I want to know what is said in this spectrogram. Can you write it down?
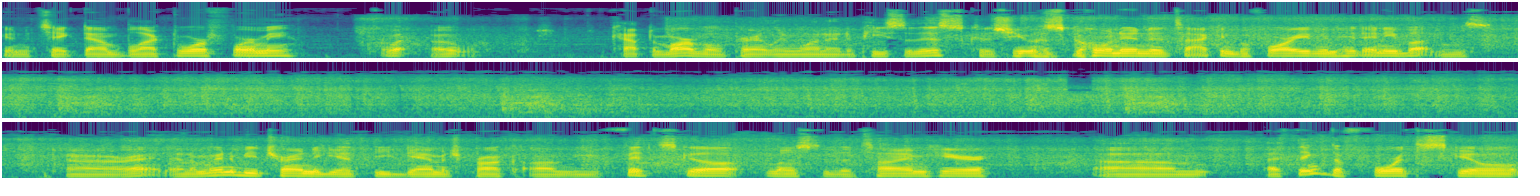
Gonna take down Black Dwarf for me? What? Oh. Captain Marvel apparently wanted a piece of this because she was going in and attacking before I even hit any buttons. Alright, and I'm going to be trying to get the damage proc on the 5th skill most of the time here. Um, I think the fourth skill,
